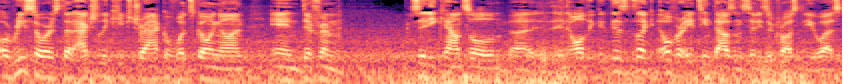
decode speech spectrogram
a resource that actually keeps track of what's going on in different city council uh, in all the, this is like over 18,000 cities across the US.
